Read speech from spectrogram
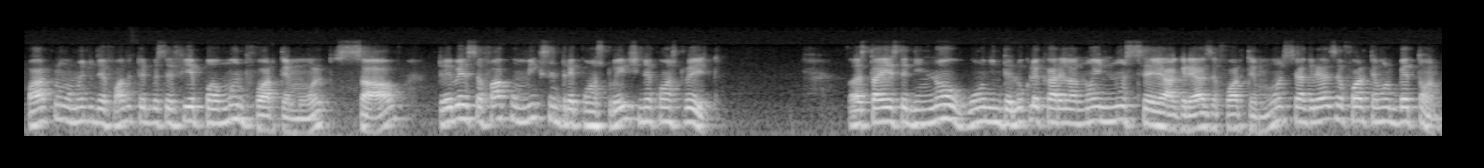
Parcul în momentul de față trebuie să fie pământ foarte mult sau trebuie să fac un mix între construit și neconstruit. Asta este din nou unul dintre lucrurile care la noi nu se agrează foarte mult, se agrează foarte mult beton.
